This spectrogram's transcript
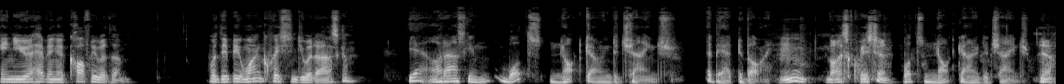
and you're having a coffee with him, would there be one question you would ask him? Yeah, I'd ask him, what's not going to change? About Dubai? Mm, nice question. What's not going to change? Yeah.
